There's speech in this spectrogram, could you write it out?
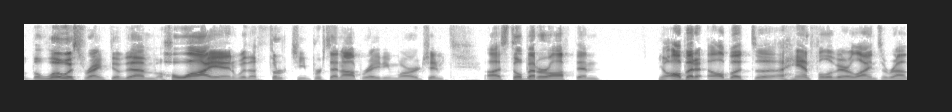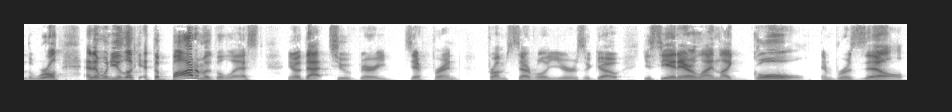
the, the lowest ranked of them, Hawaiian, with a 13% operating margin, uh, still better off than you know all but all but uh, a handful of airlines around the world. And then when you look at the bottom of the list, you know that too very different from several years ago. You see an airline like Gol in Brazil.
